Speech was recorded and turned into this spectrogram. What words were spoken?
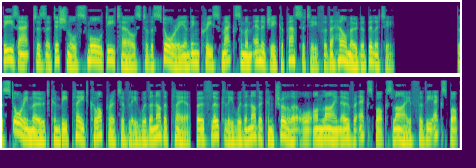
These act as additional small details to the story and increase maximum energy capacity for the Hellmode ability. The story mode can be played cooperatively with another player, both locally with another controller or online over Xbox Live for the Xbox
